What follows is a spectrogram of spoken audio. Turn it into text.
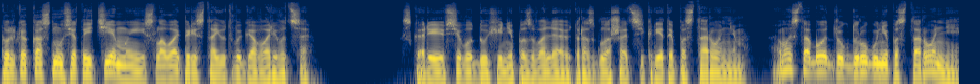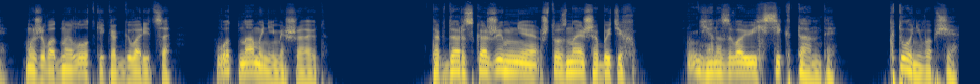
Только коснусь этой темы, и слова перестают выговариваться. Скорее всего, духи не позволяют разглашать секреты посторонним. А мы с тобой друг другу не посторонние, мы же в одной лодке, как говорится. Вот нам и не мешают. Тогда расскажи мне, что знаешь об этих... Я называю их сектанты. Кто они вообще?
